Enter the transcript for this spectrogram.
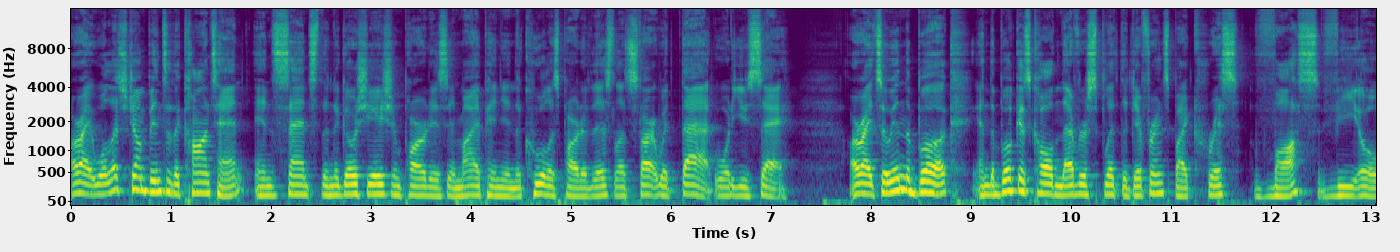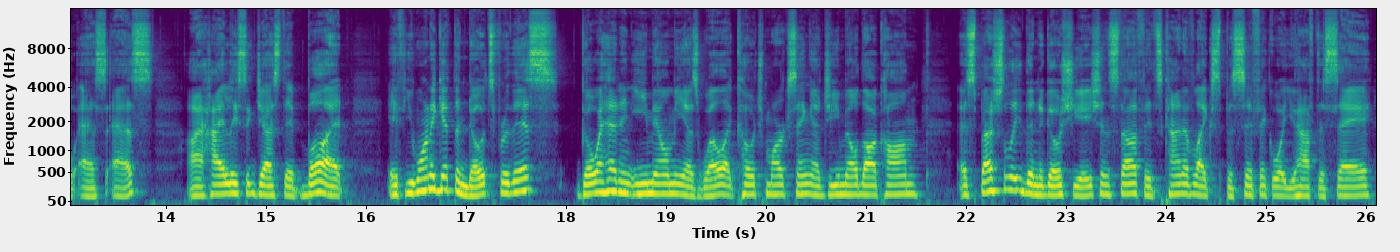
All right, well, let's jump into the content. And since the negotiation part is, in my opinion, the coolest part of this, let's start with that. What do you say? All right, so in the book, and the book is called Never Split the Difference by Chris Voss, V O S S. I highly suggest it, but if you want to get the notes for this, go ahead and email me as well at coachmarksing at gmail.com especially the negotiation stuff. It's kind of like specific what you have to say,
